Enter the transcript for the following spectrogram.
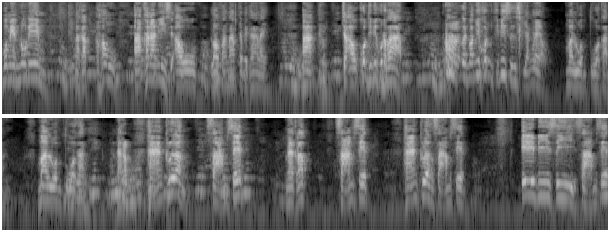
โมเมนโนนิมนะครับเราอ่าคณะนี้จะเอารอฟังนะจะเป็นคณะอะไรอ่าจะเอาคนที่มีคุณภาพ เอินว่ามีคนที่มีสื่อเสียงแล้ว มารวมตัวกัน มารวมตัวกันนะครับ หางเครื่องสามเซตนะครับสามเซตหางเครื่องสามเซต A B C สามเซต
